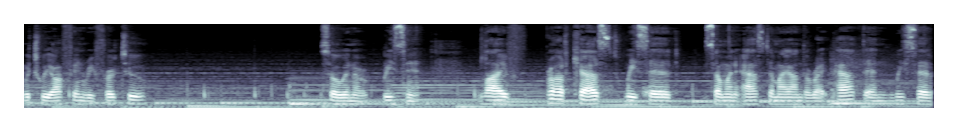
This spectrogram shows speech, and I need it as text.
which we often refer to. So, in a recent live broadcast, we said, someone asked, Am I on the right path? And we said,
